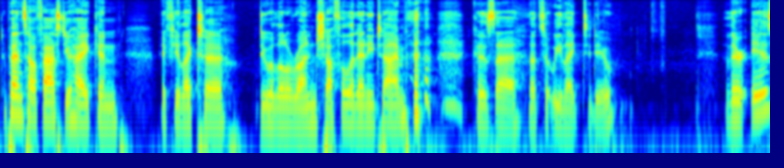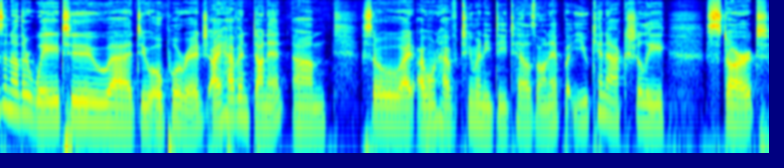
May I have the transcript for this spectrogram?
depends how fast you hike and if you like to do a little run shuffle at any time, because uh, that's what we like to do. There is another way to uh, do Opal Ridge. I haven't done it, um, so I, I won't have too many details on it, but you can actually start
